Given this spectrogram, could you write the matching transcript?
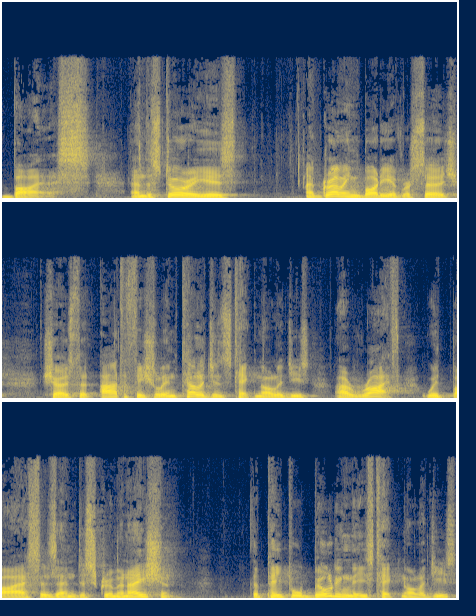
Bias. And the story is a growing body of research shows that artificial intelligence technologies are rife with biases and discrimination. The people building these technologies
